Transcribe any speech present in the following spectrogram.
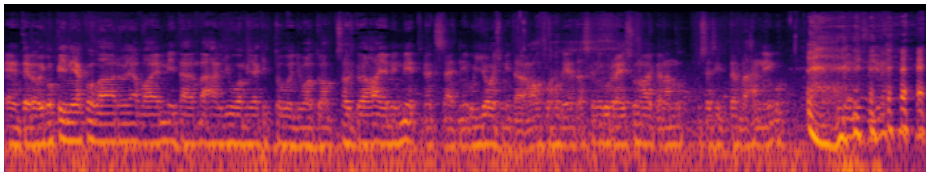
en tiedä oliko pinjakolaadoja vai mitään vähän juomiakin tullut juotua. Sä olit kyllä aiemmin miettinyt, että sä et niin kuin joisi mitään alkoholia tässä niin kuin reissun aikana, mutta se sitten vähän niin kuin meni siinä.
